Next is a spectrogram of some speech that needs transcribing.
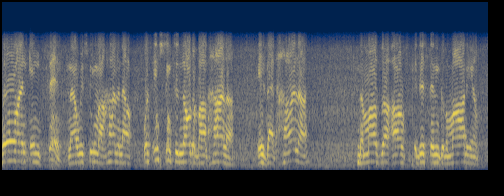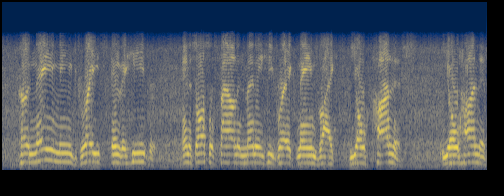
born in sin. Now we're speaking about Hannah. Now, what's interesting to note about Hannah is that Hannah, the mother of this in Grammarium, her name means grace in the Hebrew. And it's also found in many Hebraic names like Johannes. Johannes.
